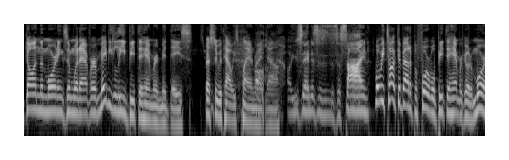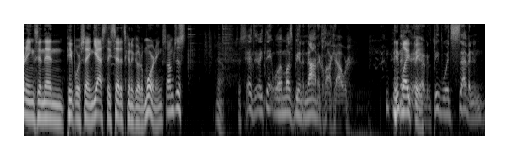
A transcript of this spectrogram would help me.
go in the mornings and whatever, maybe leave beat the hammer in middays, especially with how he's playing right oh, now. Are you saying this is, this is a sign? Well, we talked about it before. We'll beat the hammer, go to mornings, and then people are saying yes, they said it's going to go to mornings. So I'm just, you know, just They they think well, it must be in the nine o'clock hour. it might be. Yeah, people at seven and,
